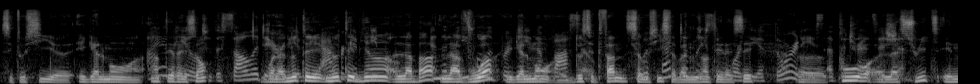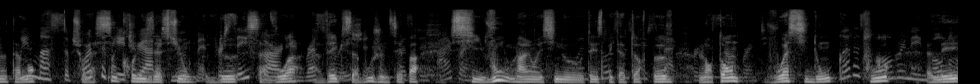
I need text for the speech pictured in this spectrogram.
C'est aussi euh, également intéressant. Voilà, notez, notez bien là-bas la voix également de cette femme. Ça aussi, ça va nous intéresser pour la suite et notamment sur la synchronisation de sa voix avec sa bouche. Je ne sais pas si vous, Marion, et si nos téléspectateurs peuvent l'entendre. Voici donc pour les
